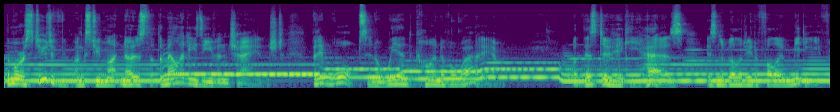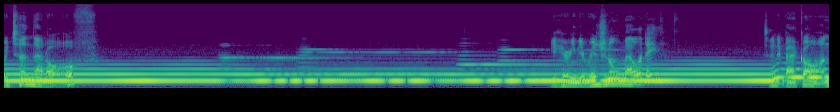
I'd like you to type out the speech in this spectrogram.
The more astute amongst you might notice that the melody's even changed, but it warps in a weird kind of a way. What this doohickey has is an ability to follow MIDI. If we turn that off, you're hearing the original melody. Turn it back on.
